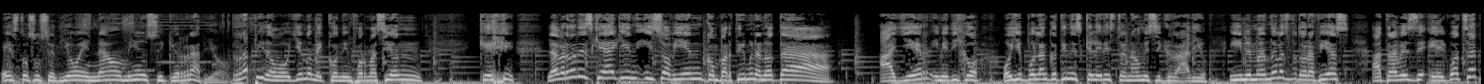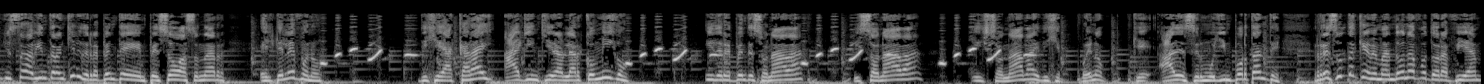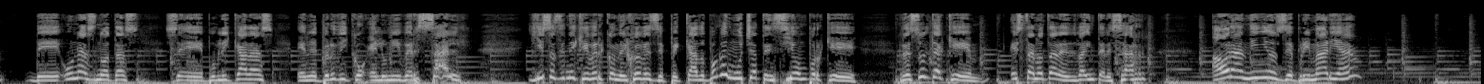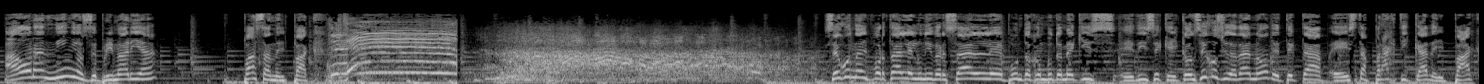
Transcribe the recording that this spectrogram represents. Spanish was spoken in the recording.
Esto sucedió en Now Music Radio. Rápido, yéndome con información que la verdad es que alguien hizo bien compartirme una nota ayer y me dijo, oye Polanco, tienes que leer esto en Now Music Radio. Y me mandó las fotografías a través de el WhatsApp. Yo estaba bien tranquilo y de repente empezó a sonar el teléfono. Dije, ah, caray, alguien quiere hablar conmigo. Y de repente sonaba y sonaba y sonaba y dije, bueno, que ha de ser muy importante. Resulta que me mandó una fotografía de unas notas eh, publicadas en el periódico El Universal. Y eso tiene que ver con el jueves de pecado. Pongan mucha atención porque resulta que esta nota les va a interesar. Ahora niños de primaria, ahora niños de primaria pasan el pack. Según el portal eluniversal.com.mx, eh, dice que el Consejo Ciudadano detecta eh, esta práctica del PAC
